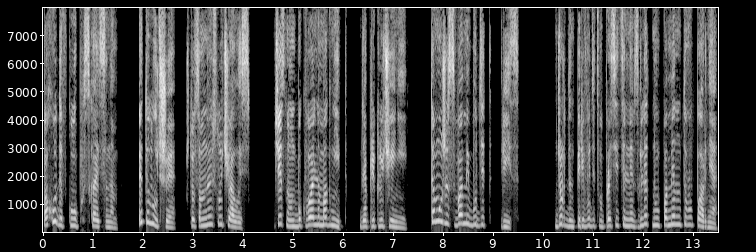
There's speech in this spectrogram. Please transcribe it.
«Походы в клуб с Кайсоном — это лучшее, что со мной случалось. Честно, он буквально магнит для приключений. К тому же с вами будет Рис». Джордан переводит вопросительный взгляд на упомянутого парня,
